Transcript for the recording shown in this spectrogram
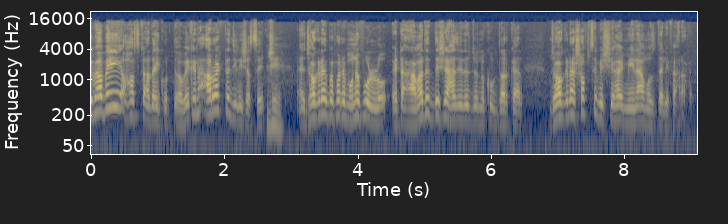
এভাবেই হজটা আদায় করতে হবে। এখানে আরও একটা জিনিস আছে। ঝগড়ার ব্যাপারে মনে পড়ল এটা আমাদের দেশে হাজিদের জন্য খুব দরকার। ঝগড়া সবচেয়ে বেশি হয় মিনা মুজদালিফা আরাফায়।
